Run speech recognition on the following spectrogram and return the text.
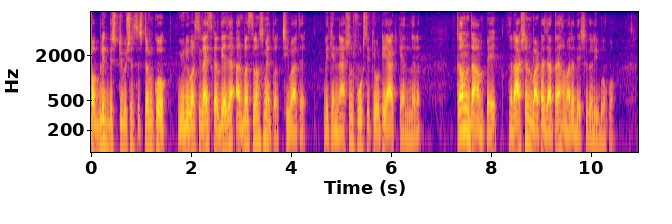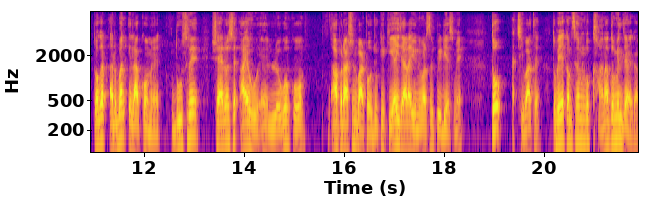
पब्लिक डिस्ट्रीब्यूशन सिस्टम को यूनिवर्सलाइज कर दिया जाए अर्बन स्लम्स में तो अच्छी बात है। देखिए नेशनल फ़ूड सिक्योरिटी एक्ट के अंदर कम दाम पे राशन बांटा जाता है हमारे देश के गरीबों को। तो अगर अर्बन इलाकों में दूसरे शहरों से आए हुए लोगों को आप राशन बांटो, जो कि किया ही जा रहा है यूनिवर्सल पीडीएस में तो अच्छी बात है। तो भैया, कम से कम इनको खाना तो मिल जाएगा,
